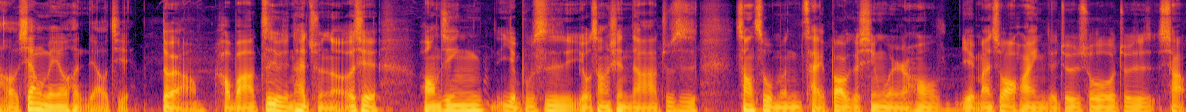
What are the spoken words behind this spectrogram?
好像没有很了解。对啊，好吧，这有点太蠢了，而且黄金也不是有上限的啊。就是上次我们才报一个新闻，然后也蛮受到欢迎的，就是说，就是沙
